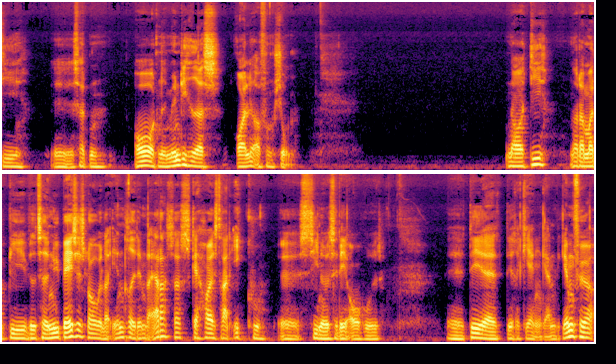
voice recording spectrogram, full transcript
de øh, sådan overordnede myndigheders rolle og funktion. Når, de, når der måtte blive vedtaget nye basislov eller ændret i dem, der er der, så skal højesteret ikke kunne øh, sige noget til det overhovedet. Øh, det er det, regeringen gerne vil gennemføre,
